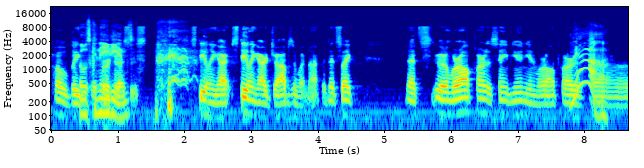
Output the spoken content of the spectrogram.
probably those Canadians stealing our stealing our jobs and whatnot. But that's like that's we're all part of the same union. We're all part. Yeah. Of, uh,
